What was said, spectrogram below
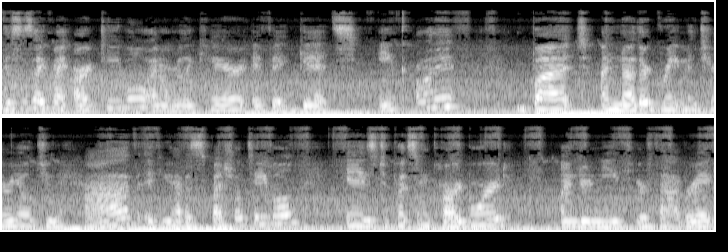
This is like my art table. I don't really care if it gets ink on it, but another great material to have if you have a special table is to put some cardboard underneath your fabric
